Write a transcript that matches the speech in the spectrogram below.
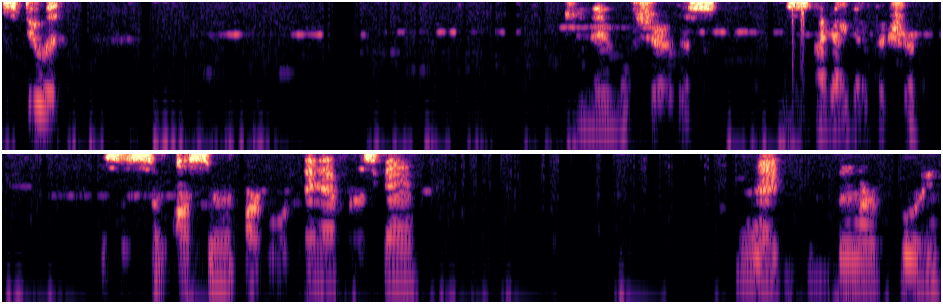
Let's do it. Okay, we'll share this. this. I gotta get a picture. This is some awesome artwork they have for this game. Hey, my recording.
